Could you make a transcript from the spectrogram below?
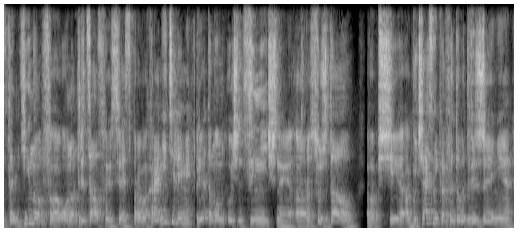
Константинов, э, он отрицал свою связь с правоохранителями, при этом он очень циничный э, рассуждал вообще об участниках этого движения,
